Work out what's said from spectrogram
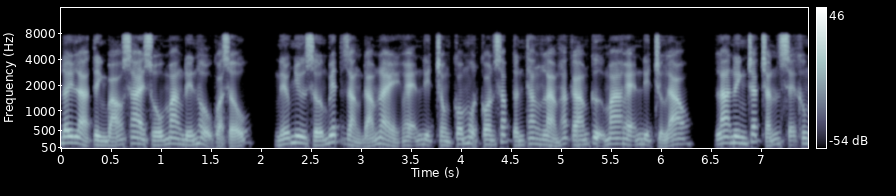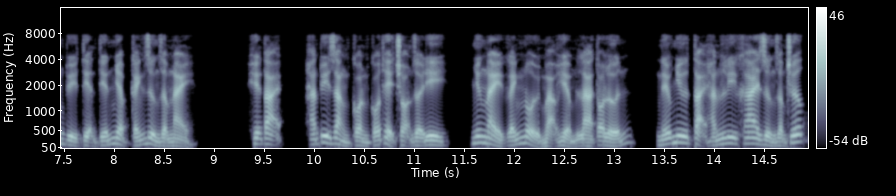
Đây là tình báo sai số mang đến hậu quả xấu, nếu như sớm biết rằng đám này hẹn địch trong có một con sắp tấn thăng làm hắc cám cự ma hẹn địch trưởng lão lan ninh chắc chắn sẽ không tùy tiện tiến nhập cánh rừng rầm này. Hiện tại, hắn tuy rằng còn có thể chọn rời đi nhưng này gánh nổi mạo hiểm là to lớn, nếu như tại hắn ly khai rừng rậm trước,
